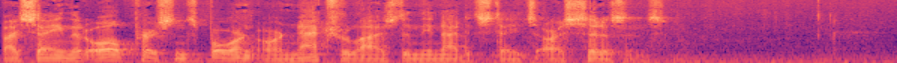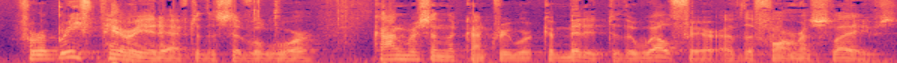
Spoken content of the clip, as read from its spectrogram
by saying that all persons born or naturalized in the United States are citizens. For a brief period after the Civil War, Congress and the country were committed to the welfare of the former slaves.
